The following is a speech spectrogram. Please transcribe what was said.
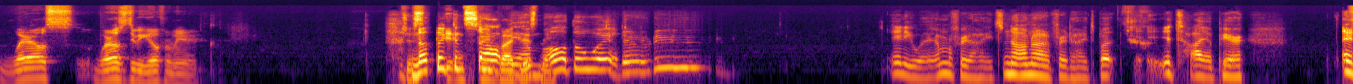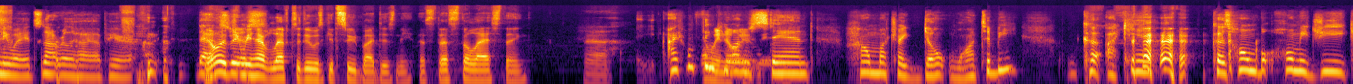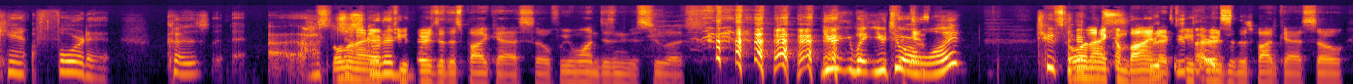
where else where else do we go from here Just nothing can stop me. Disney. I'm all the way there. dude. Anyway, I'm afraid of heights. No, I'm not afraid of heights, but it's high up here. Anyway, it's not really high up here. the only That's thing we have left to do is get sued by Disney. That's that's the last thing. yeah I don't think you understand how much I don't want to be. 'Cause I can't because home homie G can't afford it. Cause uh, Soul just and I go are to two thirds of this podcast, so if we want Disney to sue us, you wait. You two are Yes. what? Two Soul and I combined We're are two two-thirds. thirds of this podcast. So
